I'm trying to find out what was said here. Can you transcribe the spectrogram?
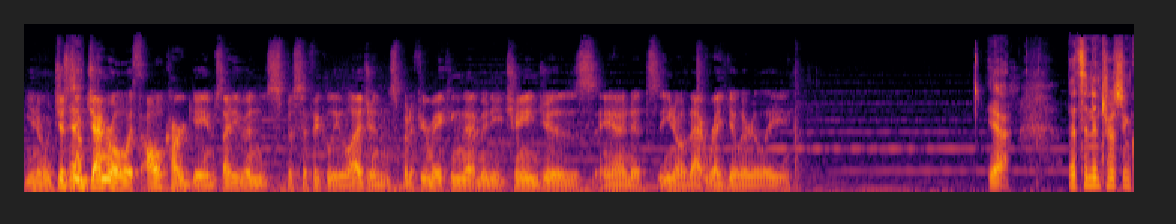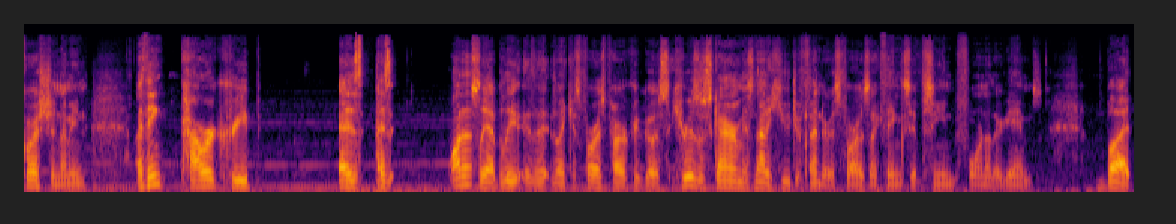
You know, just Yeah. in general with all card games, not even specifically Legends, but if you're making that many changes and it's you know that regularly, Yeah, that's an interesting question. I mean, I think power creep, as as honestly, I believe that like as far as power creep goes, Heroes of Skyrim is not a huge offender as far as like things I've seen before in other games, but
